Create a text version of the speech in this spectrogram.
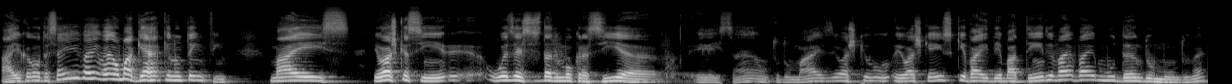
aí o que acontece? Aí vai, vai uma guerra que não tem fim. Mas eu acho que assim, o exercício da democracia eleição, tudo mais. Eu acho que, eu, eu acho que é isso que vai debatendo e vai, vai mudando o mundo, né?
